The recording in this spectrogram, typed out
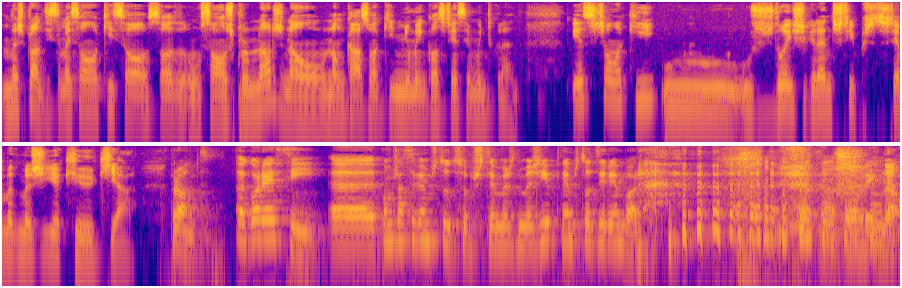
Mas pronto, isso também são aqui só, só, só os pormenores, não, não causam aqui nenhuma inconsistência muito grande. Esses são aqui o- os dois grandes tipos de sistema de magia que, que há. Pronto, agora é assim, ah, como já sabemos tudo sobre sistemas de magia, podemos todos ir embora. não, estou a brincar.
